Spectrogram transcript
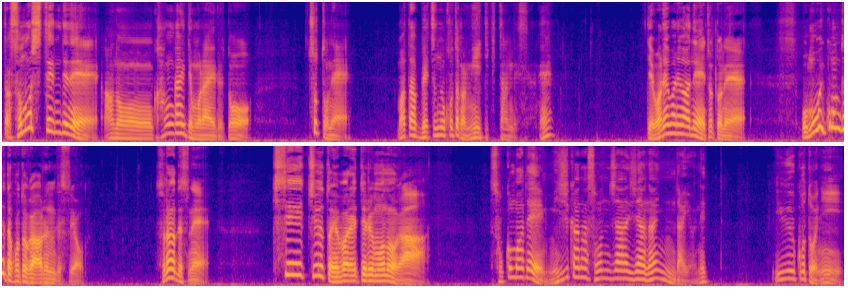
だからその視点でね、あのー、考えてもらえると、ちょっとね、また別のことが見えてきたんですよね。で、我々はね、ちょっとね、思い込んでたことがあるんですよ。それはですね、寄生虫と呼ばれてるものが、そこまで身近な存在じゃないんだよね、いうことに、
